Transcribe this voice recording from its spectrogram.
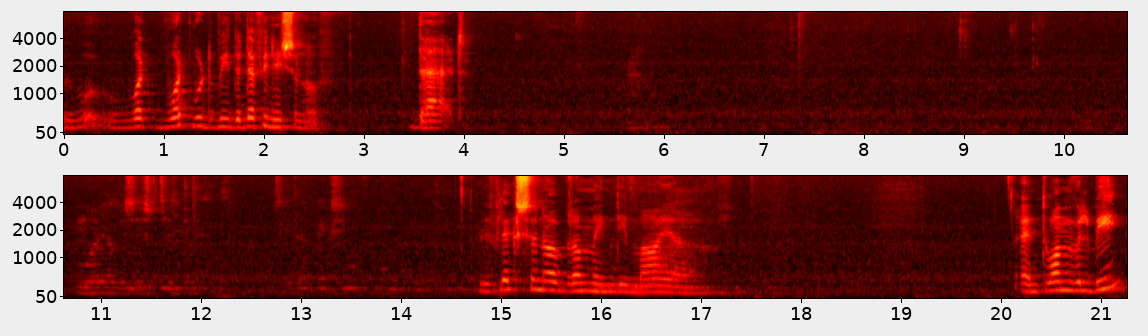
what what would be the definition of that Reflection of Brahma in the Maya. And Tvam will be?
